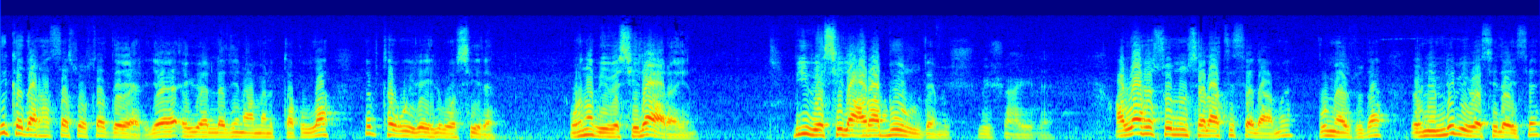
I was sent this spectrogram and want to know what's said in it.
ne kadar hassas olsa değer. Ya eyyühellezine amenüttakullah Febtagu ileyhil vesile. Ona bir vesile arayın. Bir vesile ara bul demiş bir şairde. Allah Resulü'nün selatı selamı bu mevzuda önemli bir vesile ise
